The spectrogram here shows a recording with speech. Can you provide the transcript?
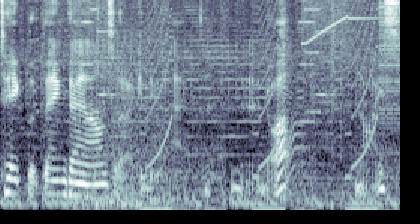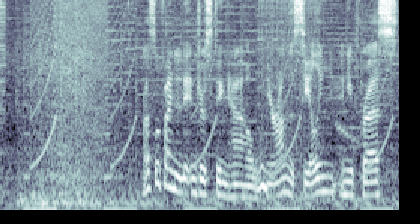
take the thing down so that I can do that. And up. Nice. I also find it interesting how when you're on the ceiling and you press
